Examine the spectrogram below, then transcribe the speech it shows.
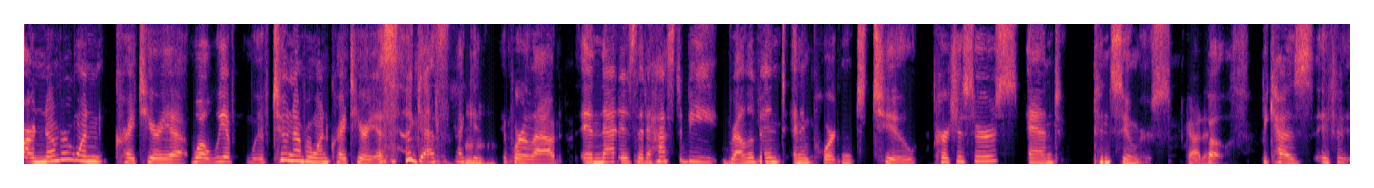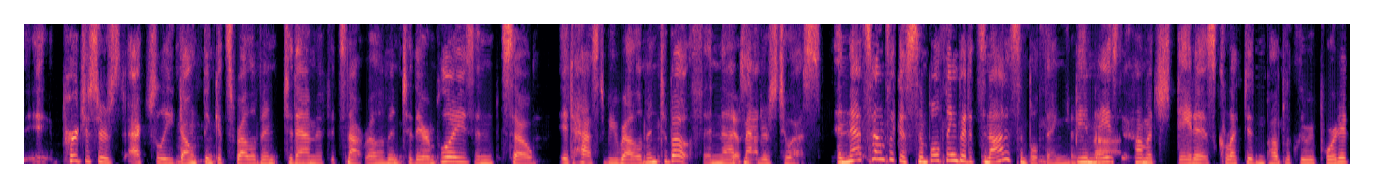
Our number one criteria well we have we have two number one criteria i guess I could, mm-hmm. if we're allowed and that is that it has to be relevant and important to purchasers and consumers Got it. both because if it, it- purchasers actually don't think it's relevant to them if it's not relevant to their employees and so it has to be relevant to both and that Yes. matters to us. And that sounds like a simple thing but it's not a simple thing. You'd be It's amazed at how much data is collected and publicly reported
